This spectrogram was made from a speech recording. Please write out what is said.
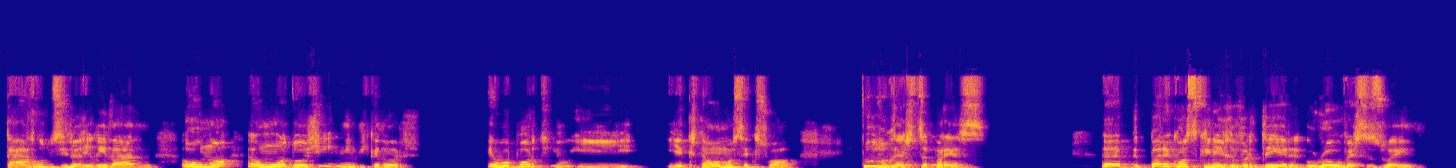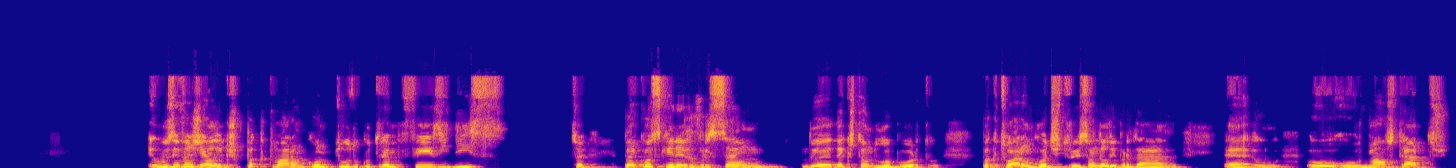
está a reduzir a realidade a, uma, a um ou dois indicadores. É o aborto e, e a questão homossexual. Tudo o resto desaparece. Uh, para conseguirem reverter o Roe versus Wade, os evangélicos pactuaram com tudo o que o Trump fez e disse. Para conseguirem a reversão da, questão do aborto, pactuaram com a destruição da liberdade, uh, os maus tratos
